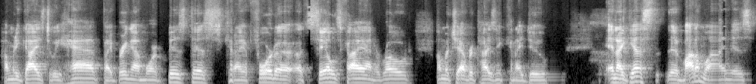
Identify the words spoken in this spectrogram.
how many guys do we have? If I bring on more business, can I afford a, a sales guy on the road? How much advertising can I do? And I guess the bottom line is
